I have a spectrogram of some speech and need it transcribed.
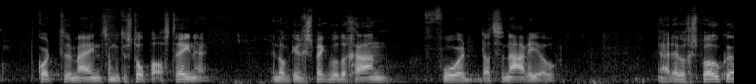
op korte termijn zou moeten stoppen als trainer. En of ik in gesprek wilde gaan voor dat scenario. Ja, daar hebben we gesproken.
